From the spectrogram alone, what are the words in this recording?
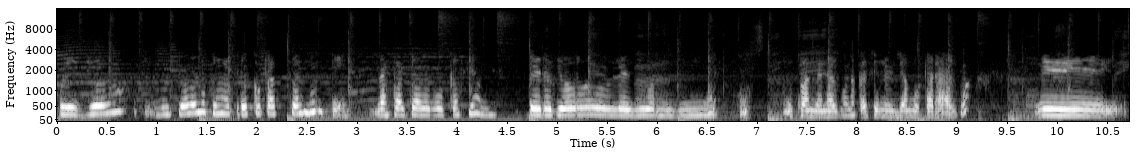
Pues yo, yo lo que me preocupa actualmente, la falta de vocaciones. Pero yo les digo a mis niños, cuando en alguna ocasión les llamo para algo, eh,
